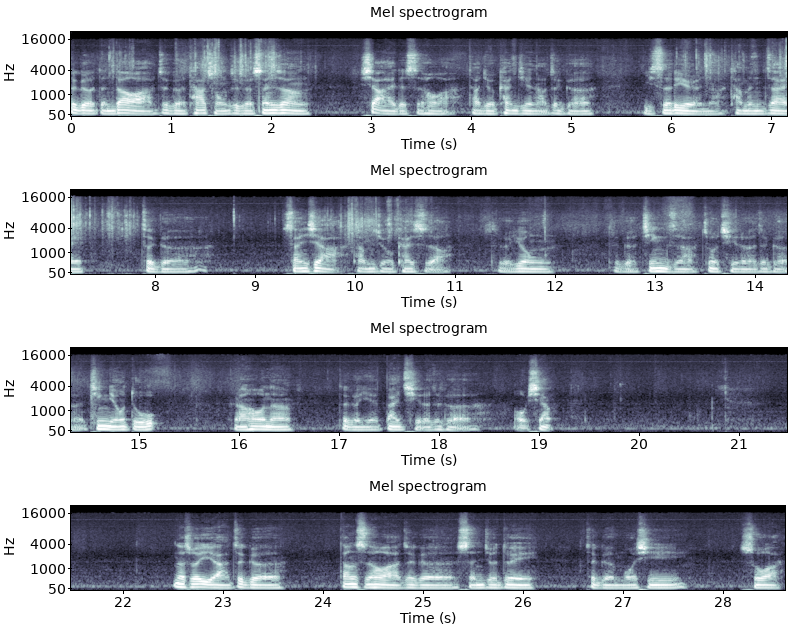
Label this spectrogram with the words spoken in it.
这个等到啊，这个他从这个山上下来的时候啊，他就看见了这个以色列人呢，他们在这个山下，他们就开始啊，这个用这个金子啊做起了这个金牛犊，然后呢，这个也拜起了这个偶像。那所以啊，这个当时候啊，这个神就对这个摩西说啊，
